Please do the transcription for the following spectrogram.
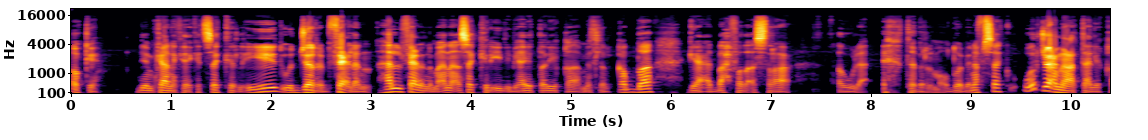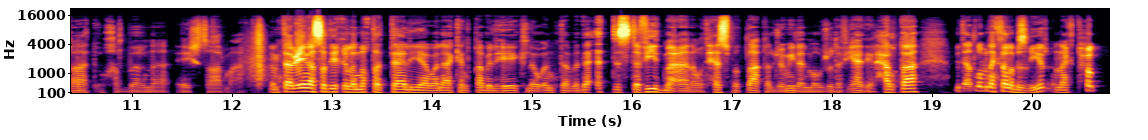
okay. بإمكانك هيك تسكر الإيد وتجرب. فعلا هل فعلا لما أنا أسكر إيدي بهي الطريقة مثل القبضة قاعد بحفظ أسرع أو لا. اختبر الموضوع بنفسك وارجع لنا على التعليقات وخبرنا إيش صار معك. متابعينا صديقي للنقطة التالية ولكن قبل هيك لو أنت بدأت تستفيد معنا وتحس بالطاقة الجميلة الموجودة في هذه الحلقة بدي أطلب منك طلب صغير أنك تحط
